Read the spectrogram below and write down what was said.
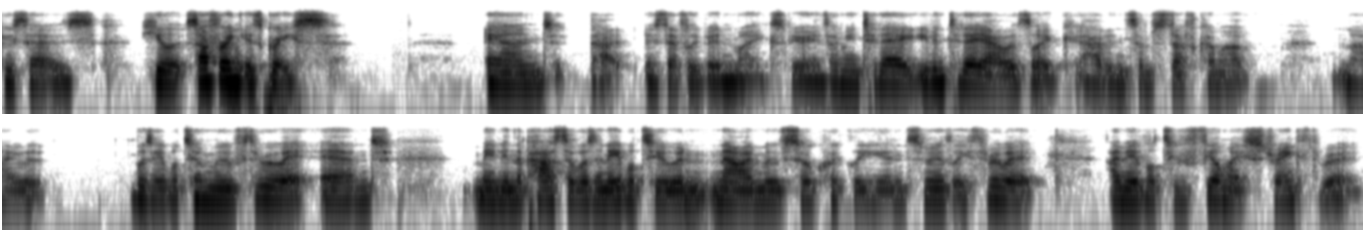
who says heal suffering is grace and that has definitely been my experience i mean today even today i was like having some stuff come up and I was able to move through it and maybe in the past i wasn't able to and now i move so quickly and smoothly through it i'm able to feel my strength through it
